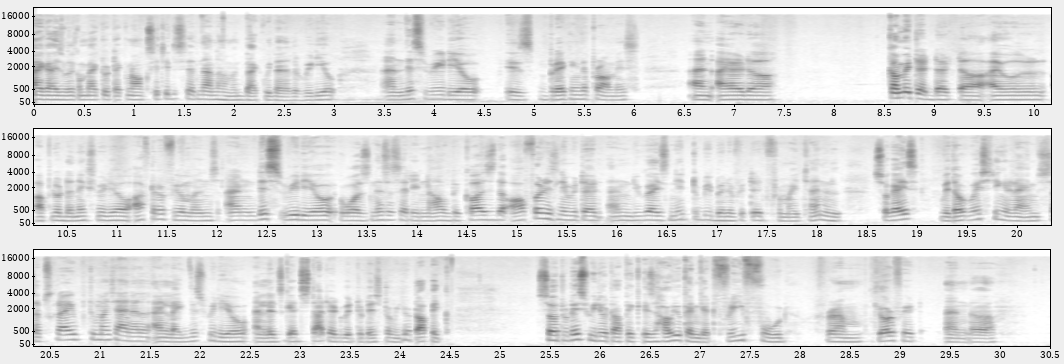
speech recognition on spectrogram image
Hi guys, welcome back to Technoxity. This is Adnaan Ahmed back with another video, and this video is breaking the promise. And I had uh, committed that uh, I will upload the next video after a few months, and this video was necessary now because the offer is limited, and you guys need to be benefited from my channel. So guys, without wasting any time, subscribe to my channel and like this video, and let's get started with today's video topic. So today's video topic is how you can get free food from CureFit and uh,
